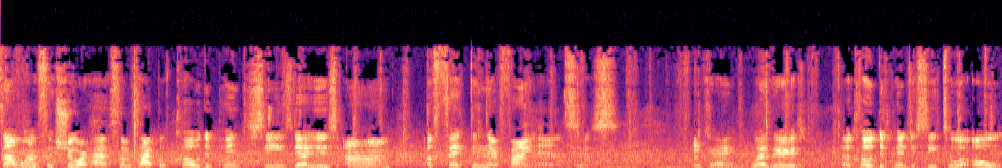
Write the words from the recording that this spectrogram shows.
Someone for sure has some type of codependencies that is um affecting their finances. Okay, whether it's a codependency to an old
